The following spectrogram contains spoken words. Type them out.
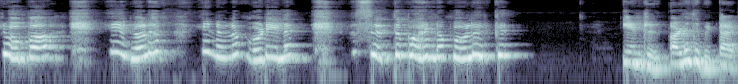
ரூபா என்னால என்னால முடியல. செத்து போயிடலாம் போல இருக்கு. என்று அழுது விட்டாள்.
